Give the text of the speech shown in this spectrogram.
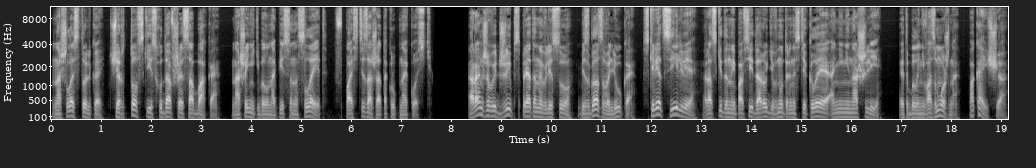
Нашлась только чертовски исхудавшая собака. На ошейнике было написано «Слейд», в пасти зажата крупная кость. Оранжевый джип, спрятанный в лесу, безглазого люка, скелет Сильвии, раскиданные по всей дороге внутренности Клея, они не нашли. Это было невозможно. Пока еще.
